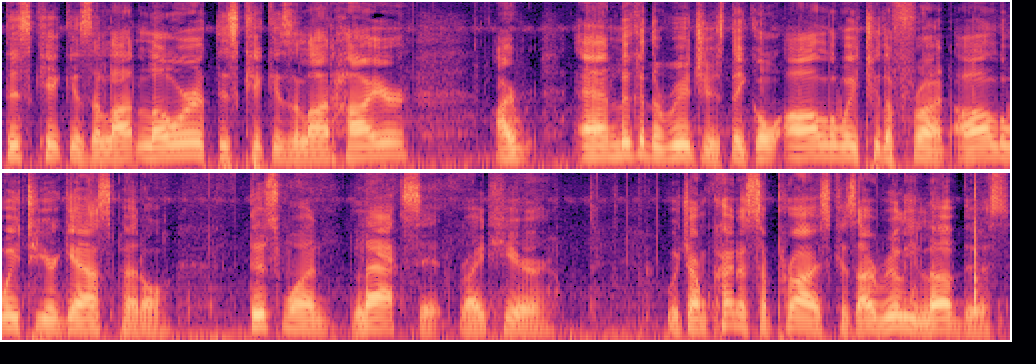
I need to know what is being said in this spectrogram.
this kick is a lot lower, this kick is a lot higher. I, and look at the ridges, they go all the way to the front, all the way to your gas pedal. This one lacks it right here, which I'm kind of surprised because I really love this.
